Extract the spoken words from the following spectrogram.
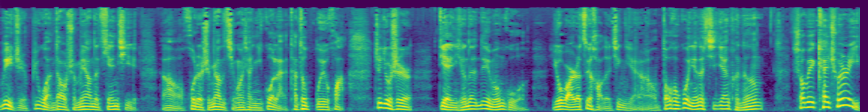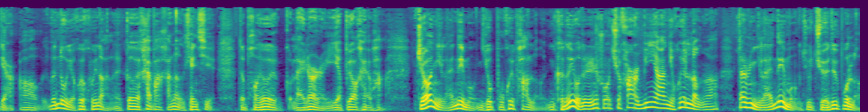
位置，不管到什么样的天气啊，或者什么样的情况下，你过来，它都不会化。这就是典型的内蒙古。游玩的最好的境界啊，包括过年的期间，可能稍微开春了一点啊，温度也会回暖了。各位害怕寒冷天气的朋友来这儿呢，也不要害怕，只要你来内蒙，你就不会怕冷。你可能有的人说去哈尔滨啊，你会冷啊，但是你来内蒙就绝对不冷。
